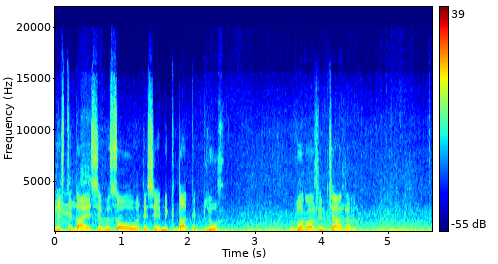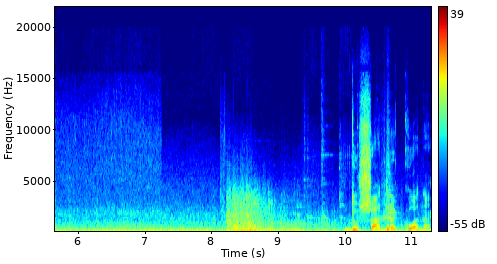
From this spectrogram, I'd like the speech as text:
не стидається висовуватися і не кидати плюх ворожим тяжем. Душа дракона.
